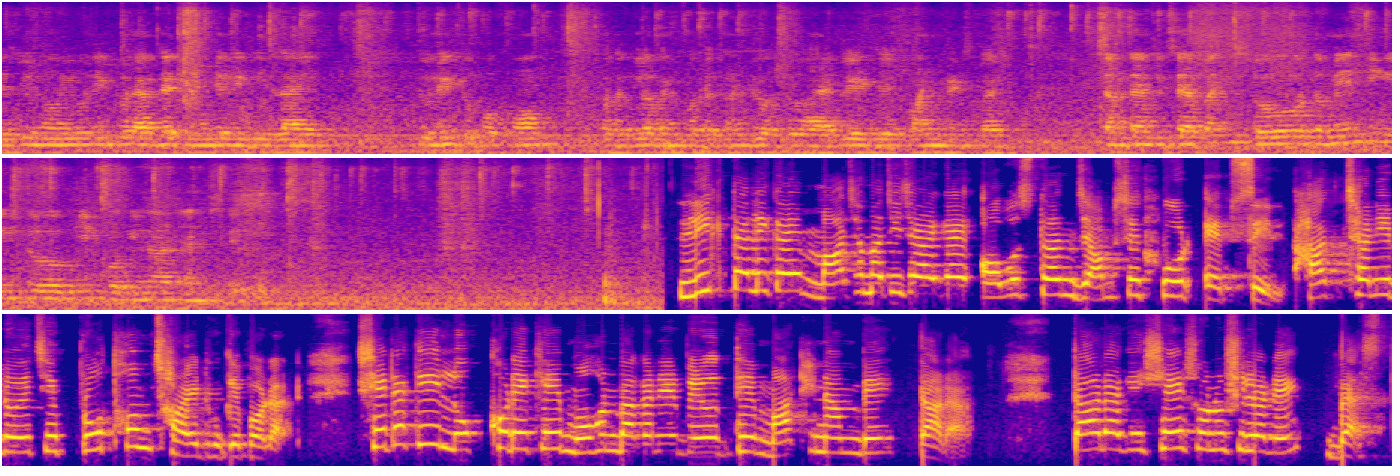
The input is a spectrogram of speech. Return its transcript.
As you know, you need to have that mentality like you need to perform for the club and for the country also. I played just one minute but sometimes it's happened. So the main thing is to keep working hard and stay focused. League তালিকায় মাঝামাঝি জায়গায় অবস্থান জামশেদপুর এফসির হাতছানি রয়েছে প্রথম ছয়ে ঢুকে পড়ার সেটাকেই লক্ষ্য রেখে মোহনবাগানের বিরুদ্ধে মাঠে নামবে তারা তার আগে শেষ অনুশীলনে ব্যস্ত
